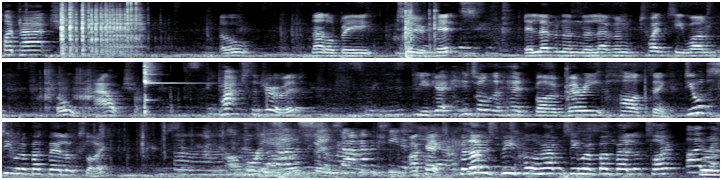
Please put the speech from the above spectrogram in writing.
Hi, Patch. Oh, that'll be two hits. 11 and 11, 21. Oh, ouch. Patch the druid. You get hit on the head by a very hard thing. Do you want to see what a bugbear looks like? I've already I seen it. Okay, for those people who haven't seen what a bugbear looks like, I there are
